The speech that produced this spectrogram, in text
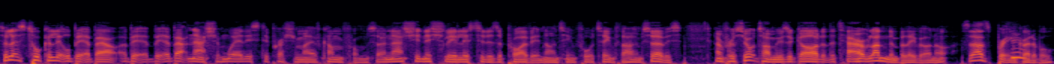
So let's talk a little bit about a bit a bit about Nash and where this depression may have come from. So Nash initially enlisted as a private in 1914 for the Home Service, and for a short time he was a guard at the Tower of London, believe it or not. So that's pretty hmm. incredible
